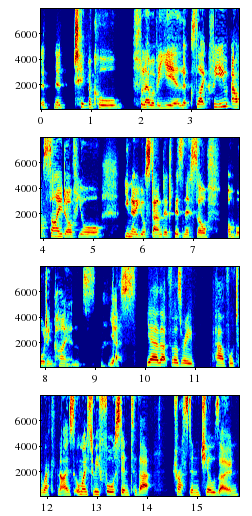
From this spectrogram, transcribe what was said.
a, a typical flow of a year looks like for you outside of your you know your standard business of onboarding clients. Yes. Yeah, that feels really powerful to recognize, almost to be forced into that trust and chill zone.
